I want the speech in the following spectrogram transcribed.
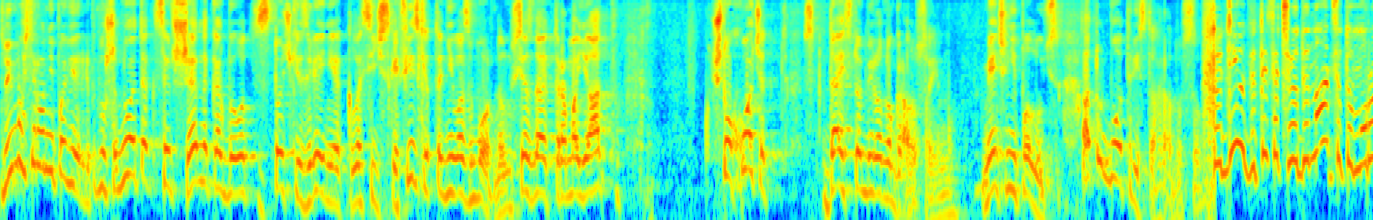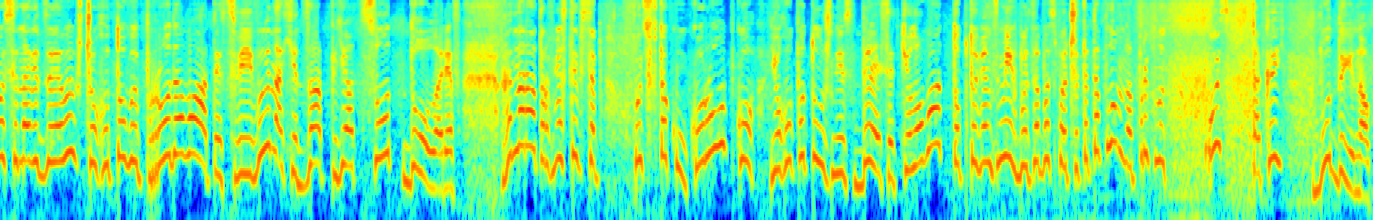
Но ему все равно не поверили, потому что ну, это совершенно как бы вот с точки зрения классической физики это невозможно. Ну, все знают термояд, что хочет, дай 100 миллионов градусов ему. Меньше не получится. А тут было 300 градусов. Тоді, у 2011-му, Росі навіть заявив, що готовий продавати свій винахід за 500 доларів. Генератор вмістився б ось в таку коробку. Його потужність 10 кВт, тобто він зміг би забезпечити теплом, наприклад, ось такий будинок.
